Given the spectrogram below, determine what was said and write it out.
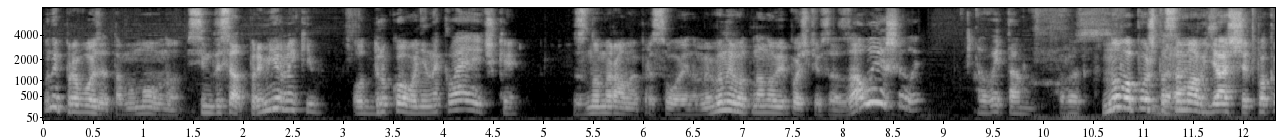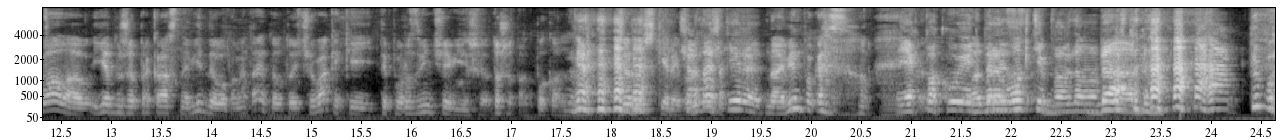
вони привозять там умовно 70 примірників, от друковані наклеєчки з номерами присвоєними. Вони от на новій почті все залишили. Ви там роз... Нова пошта сама в ящик поклала. Є дуже прекрасне відео, пам'ятаєте? Той чувак, який, типу, розвінчує вірші. То, що так показує. Чорношкірий, пам'ятаєте? Чорношкіри, Да, він показав. як пакують Один брелок, типу, в нову Да, пошту. Тупо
